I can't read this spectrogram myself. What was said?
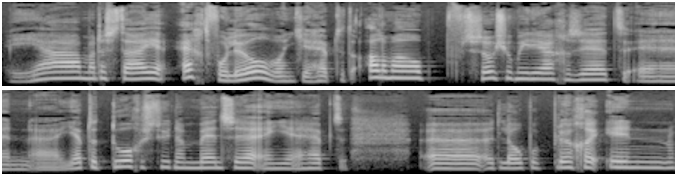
Ja, maar dan sta je echt voor lul, want je hebt het allemaal op social media gezet en je hebt het doorgestuurd naar mensen en je hebt het lopen pluggen in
